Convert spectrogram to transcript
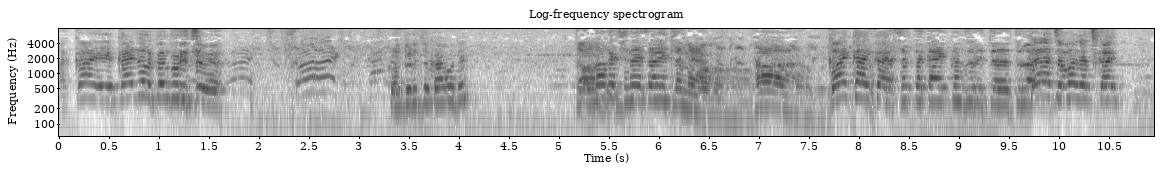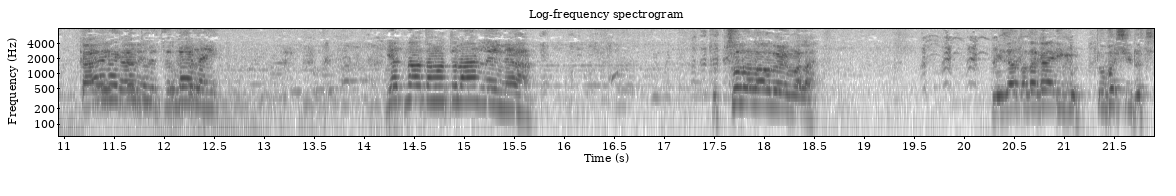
आ, काय काय झालं कंदुरीच? कंदुरीचं काय होते तुला मागायचं नाही सांगितलं मी. हा, काय काय काय? कशाचं काय कंजुरीचं तुला कायचं मागाच काय? काय नाही कंजुरीचं काय नाही. येत नव्हता मग तुला आणलंय मी. तू चुना लावलोय मला. मी जात आता गाडी घेऊन. तू बसीतच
